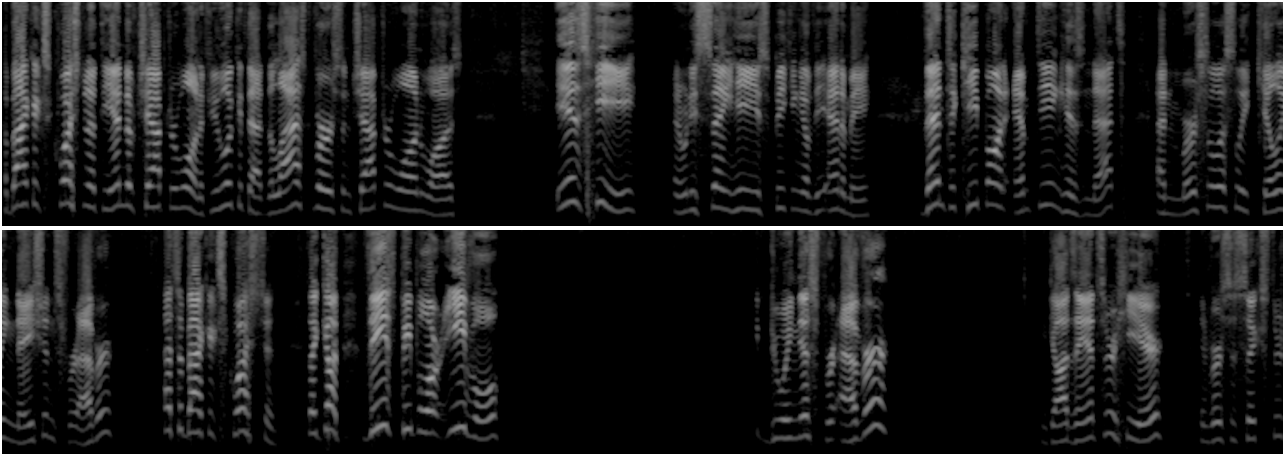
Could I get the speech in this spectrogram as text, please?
Habakkuk's question at the end of chapter 1, if you look at that, the last verse in chapter 1 was, Is he, and when he's saying he, he's speaking of the enemy, then to keep on emptying his net and mercilessly killing nations forever? That's Habakkuk's question. Like, God, these people are evil. Doing this forever? And God's answer here in verses 6 through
